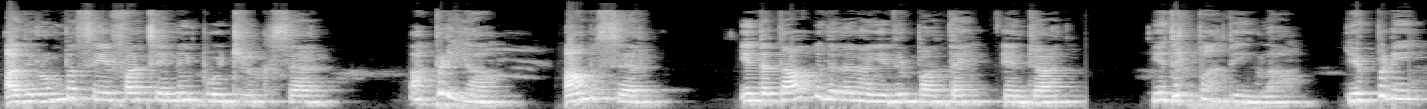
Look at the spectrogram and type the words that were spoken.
அது ரொம்ப சேஃபா சென்னை போயிட்டு இருக்கு சார் அப்படியா? ஆமா சார் இந்த தாக்குதலை நான் எதிர்பார்த்தேன் என்றான். எதிர்பார்த்தீங்களா? எப்படி?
